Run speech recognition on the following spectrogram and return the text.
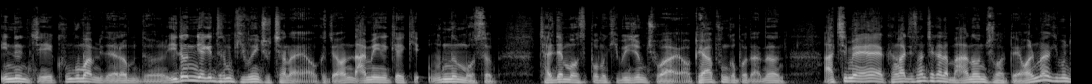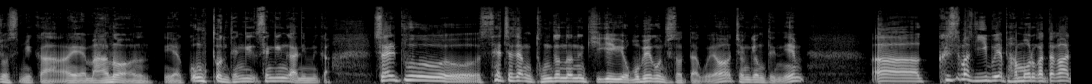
있는지 궁금합니다, 여러분들. 이런 얘기 들으면 기분이 좋잖아요. 그죠? 남이 이렇게 기- 웃는 모습, 잘된 모습 보면 기분이 좀 좋아요. 배 아픈 것보다는. 아침에 강아지 산책하다 만 원 주었대요. 얼마나 기분 좋습니까? 예, 만 원. 예, 꽁돈 생긴, 거 아닙니까? 셀프 세차장 동전 넣는 기계 위에 500원 주셨다고요. 정경태님. 아, 크리스마스 이브에 밥 먹으러 갔다가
